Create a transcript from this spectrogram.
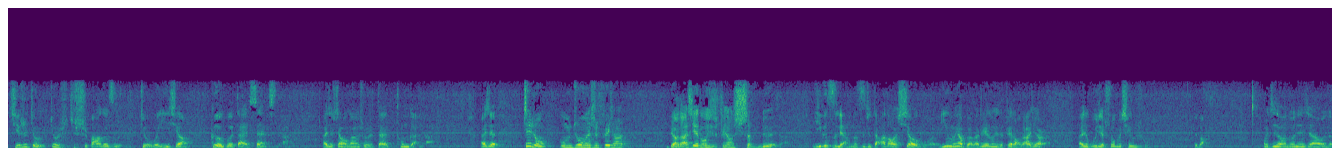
其实就就是这十八个字，九个意象，个个带 sense 的，而且像我刚才说是带通感的，而且这种我们中文是非常表达这些东西是非常省略的。一个字两个字就达到效果了。英文要表达这些东西得费老大劲儿，而且估计也说不清楚，对吧？我记得很多年前我在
